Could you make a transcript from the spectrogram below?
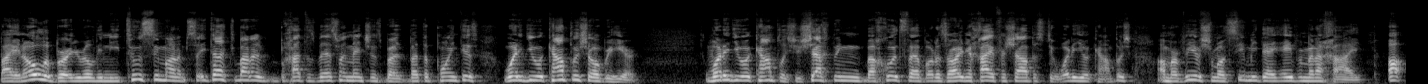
By an Ola bird, you really need two simanim. So he talks about a b'chatas, but that's why he mentions bird. But the point is, what did you accomplish over here? What did you accomplish? You're shechting b'chutz le'avodah and you're for Shabbos too. What did you accomplish? Amar viv shemot simidei evrim menachai. Oh,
